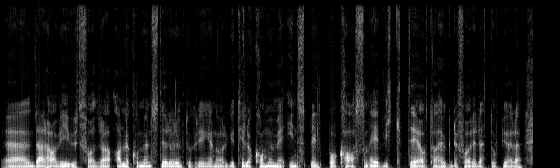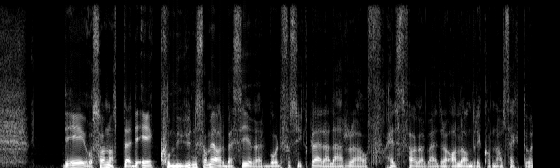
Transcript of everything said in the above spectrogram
Eh, der har vi utfordra alle kommunestyrer rundt omkring i Norge til å komme med innspill på hva som er viktig å ta høgde for i dette oppgjøret. Det er jo sånn at det er kommunen som er arbeidsgiver, både for sykepleiere, lærere og helsefagarbeidere og alle andre i kommunal sektor.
